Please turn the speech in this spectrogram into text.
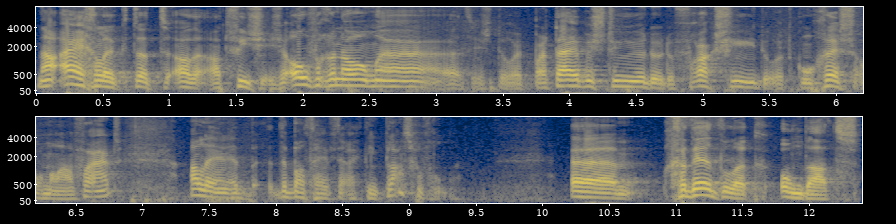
Nou, eigenlijk, dat advies is overgenomen. Het is door het partijbestuur, door de fractie, door het congres allemaal aanvaard. Alleen het debat heeft eigenlijk niet plaatsgevonden. Uh, gedeeltelijk omdat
